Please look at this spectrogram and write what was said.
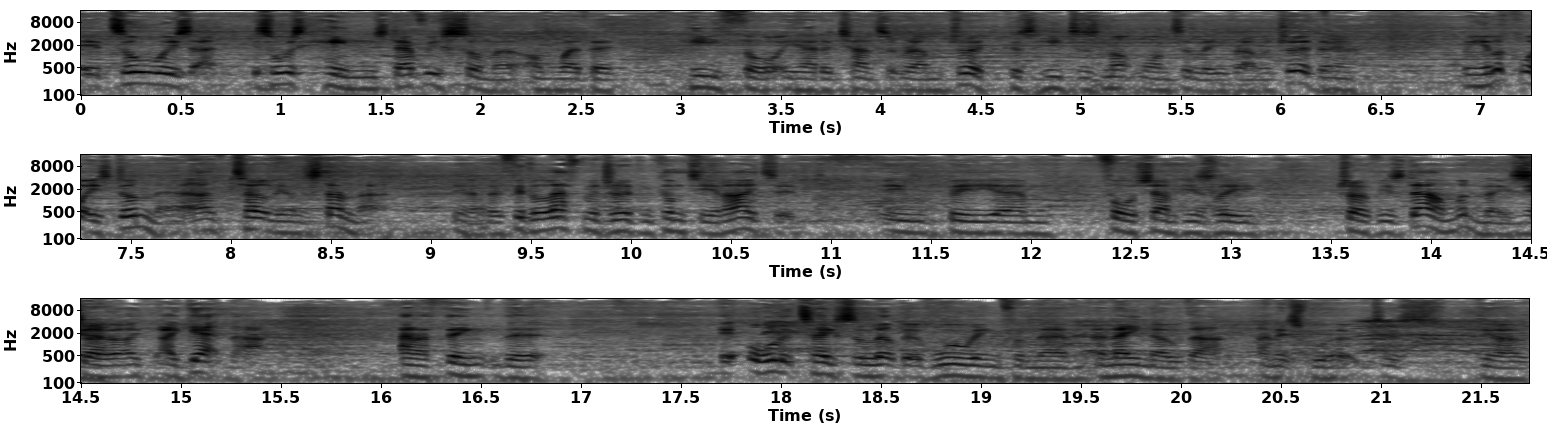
it's always it's always hinged every summer on whether he thought he had a chance at Real Madrid because he does not want to leave Real Madrid and when you look at what he's done there I totally understand that you know if he'd have left Madrid and come to United he would be um, four Champions League trophies down wouldn't he so Yeah. I, I get that and I think that it, all it takes is a little bit of wooing from them, and they know that, and it's worked. Is you know,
